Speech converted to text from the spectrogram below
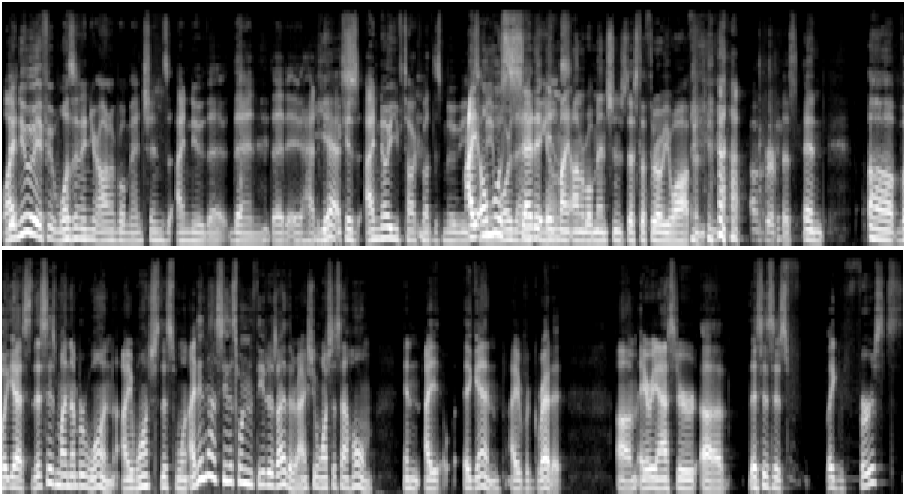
Well, I knew if it wasn't in your honorable mentions, I knew that then that it had to Yes. be because I know you've talked about this movie. I to me more almost said it anything in my honorable mentions just to throw you off and on purpose. And uh, but yes, this is my number one. I watched this one. I did not see this one in theaters either. I actually watched this at home, and I again I regret it. Um, Ari Aster, uh, this is his like first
